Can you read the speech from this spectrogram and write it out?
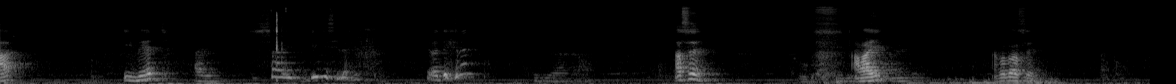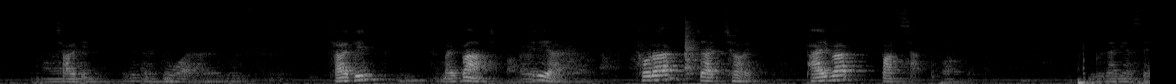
R image size size দিয়ে দিছি দেখেন। এবার দেখে নেন। আছে? ভাই? আর কত আছে? সাড়ে তিন। সাড়ে তিন? বাই পাঁচ। থ্রি আর ফোর আর চার ছয়। ফাইভ আর পাঁচ সাত। বোঝা গেছে?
